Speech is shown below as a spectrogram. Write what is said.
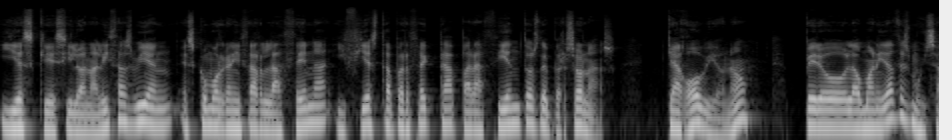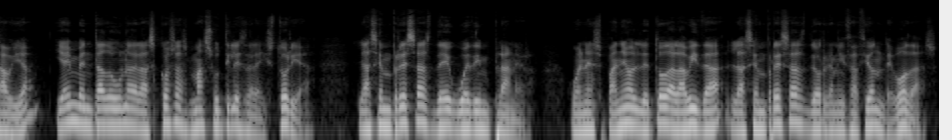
y es que si lo analizas bien es como organizar la cena y fiesta perfecta para cientos de personas. Qué agobio, ¿no? Pero la humanidad es muy sabia y ha inventado una de las cosas más útiles de la historia, las empresas de Wedding Planner o en español de toda la vida, las empresas de organización de bodas.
